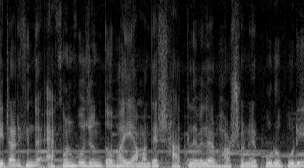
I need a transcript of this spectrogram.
এটার কিন্তু এখন পর্যন্ত ভাই আমাদের সাত লেভেলের ভার্সনের পুরোপুরি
